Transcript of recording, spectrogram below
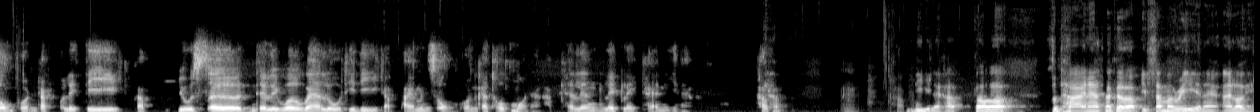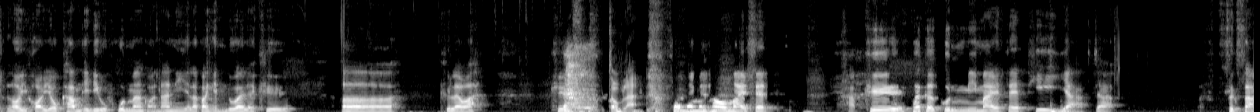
ส่งผลกับ quality กับ user deliver value ที่ดีกลับไปมันส่งผลกระทบหมดนะครับ แค่เรื่องเล็ก ๆ แค่นี้นะครับ ครับครับ ดีเลยครับ ก็สุดท้ายนะ ถ้าเกิดแบบ in summary นะอะเราเราขอยกคำที่ดิวพูดมาก่อนหน้านี้ แล้วก็เห็นด้วยเลยคือ เอ่อคืออะไรวะ คือจบละ fundamental mindset ครับคือถ้าเกิดคุณมี mindset ที่อยากจะศึกษา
